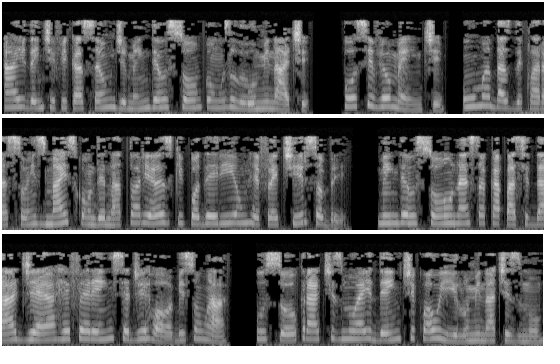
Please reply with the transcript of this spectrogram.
a identificação de Mendelssohn com os Illuminati. Possivelmente, uma das declarações mais condenatórias que poderiam refletir sobre Mendelssohn nessa capacidade é a referência de Robson a o socratismo é idêntico ao iluminatismo.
